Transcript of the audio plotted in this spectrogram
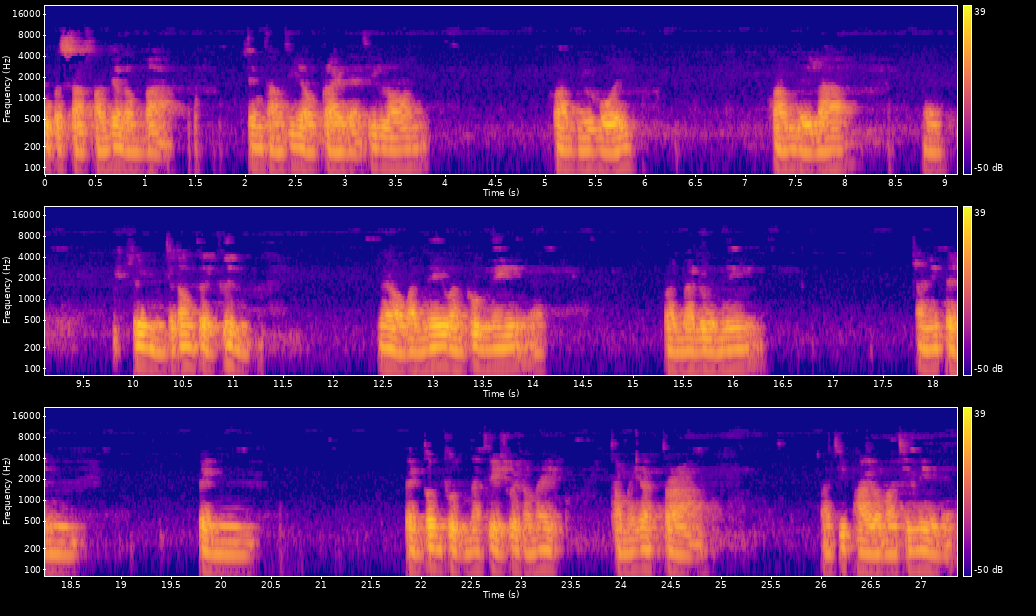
อุปสรรคความยากลำบากเส้นทางที่ยาวไกลแต่ที่ร้อน ความหิวโหย ความเหนื่อยล้าซึ่งจะต้องเกิดขึ้นไม่ว่าวันนี้วันพรุ่งนี้วันมะรืนนี้ อันนี้เป็นเป็น ต้นทุนนะที่ช่วยทำให้ธรรมยาตราที่พาเรามาที่นี่เนี่ย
